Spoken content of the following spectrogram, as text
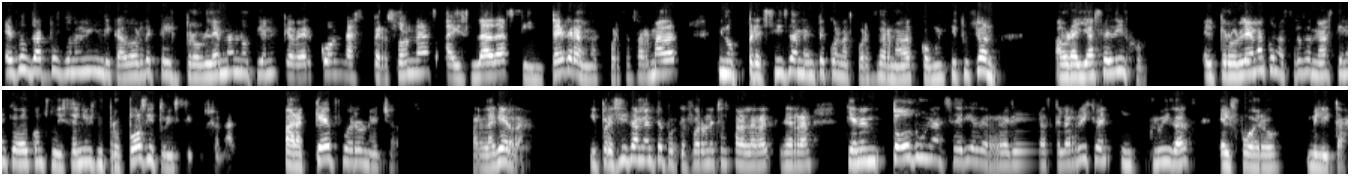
Esos datos son un indicador de que el problema no tiene que ver con las personas aisladas que integran las Fuerzas Armadas, sino precisamente con las Fuerzas Armadas como institución. Ahora ya se dijo, el problema con las Fuerzas Armadas tiene que ver con su diseño y su propósito institucional. ¿Para qué fueron hechas? Para la guerra. Y precisamente porque fueron hechas para la guerra, tienen toda una serie de reglas que las rigen, incluidas el fuero militar.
